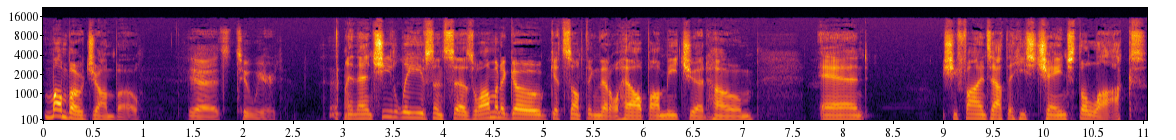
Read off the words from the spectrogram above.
mumbo jumbo. Yeah, it's too weird. And then she leaves and says, Well, I'm going to go get something that'll help. I'll meet you at home. And she finds out that he's changed the locks.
